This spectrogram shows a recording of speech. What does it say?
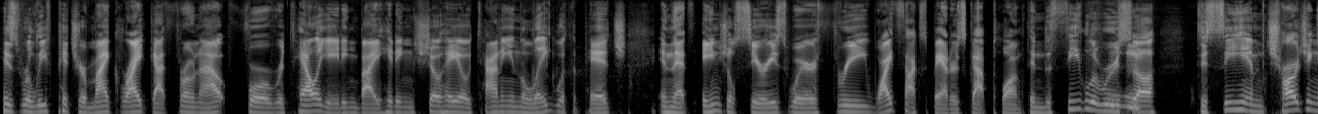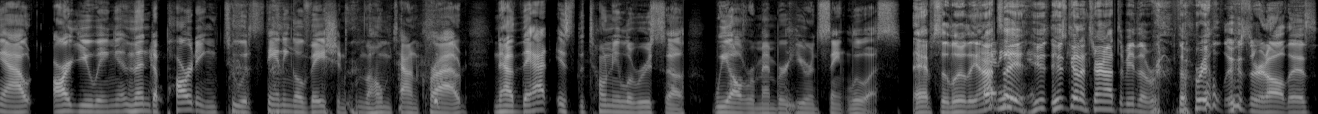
his relief pitcher Mike Wright got thrown out for retaliating by hitting Shohei Ohtani in the leg with a pitch in that Angel series where three White Sox batters got plunked. And to see LaRussa, mm-hmm. to see him charging out, arguing, and then departing to a standing ovation from the hometown crowd. Now that is the Tony LaRussa we all remember here in St. Louis. Absolutely. And I'll And tell he- you, who's going to turn out to be the the real loser in all this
